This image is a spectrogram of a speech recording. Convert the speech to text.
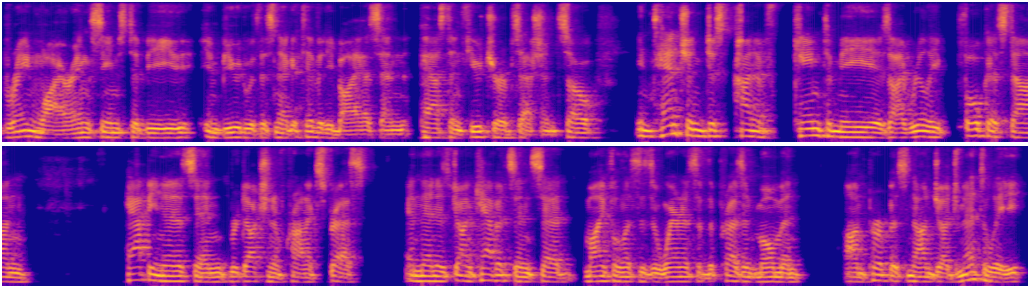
brain wiring seems to be imbued with this negativity bias and past and future obsession. So intention just kind of came to me as I really focused on happiness and reduction of chronic stress. And then, as John Kabat-Zinn said, mindfulness is awareness of the present moment on purpose, non judgmentally.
